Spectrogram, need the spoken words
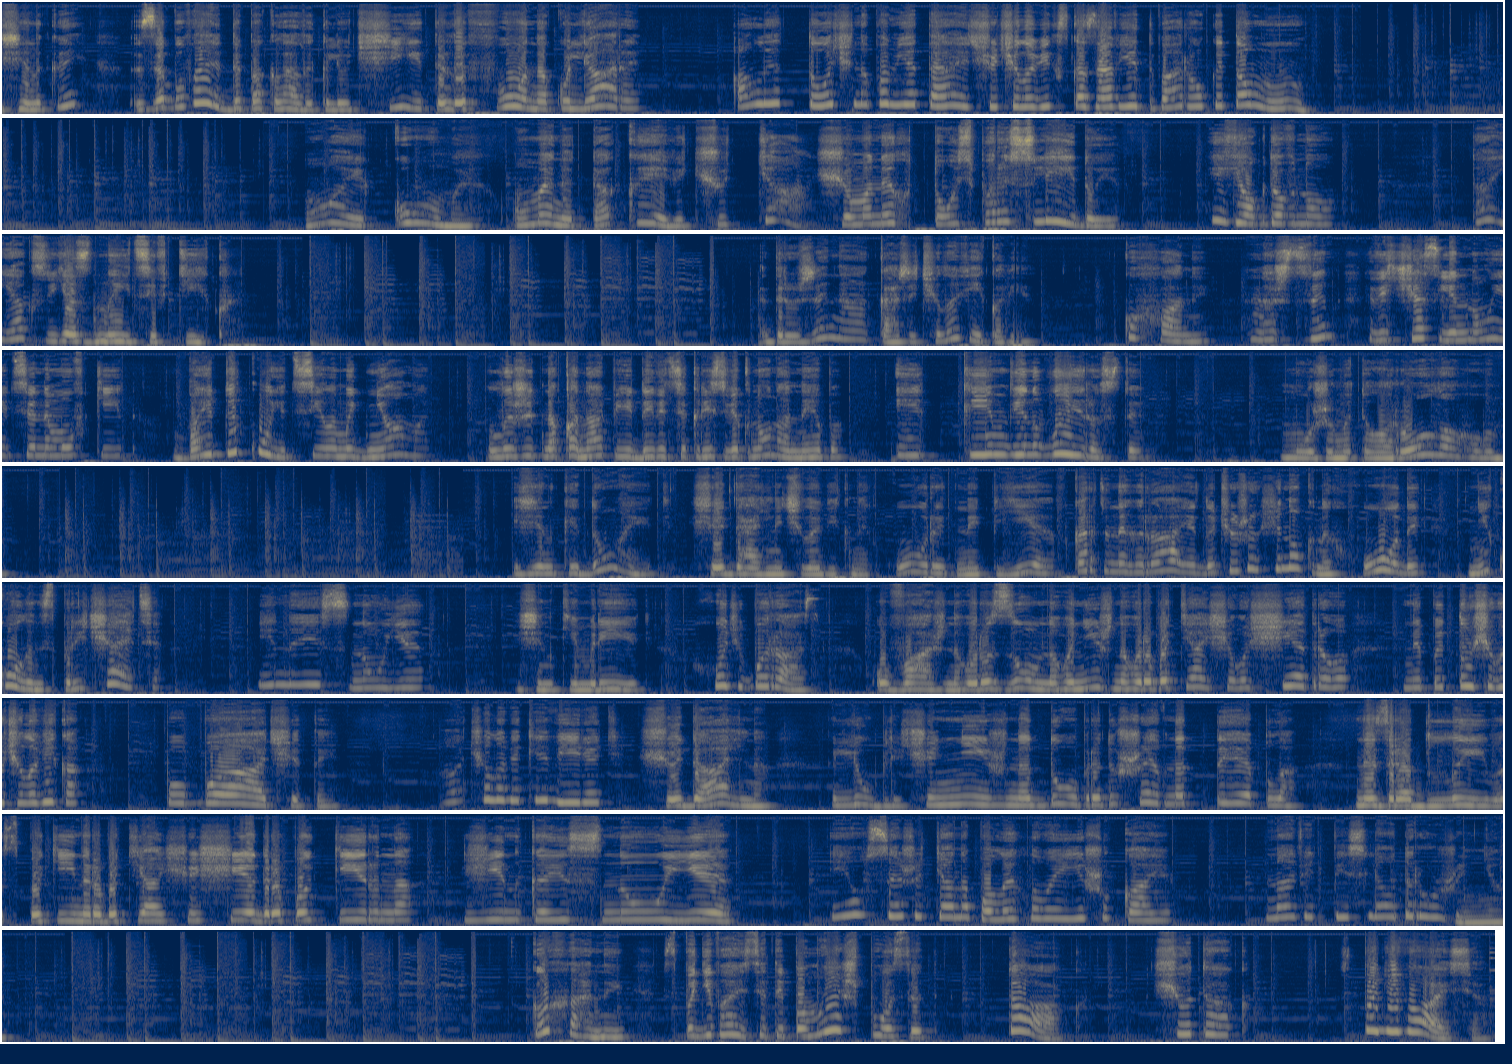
Жінки забувають, де поклали ключі, телефон, окуляри, але точно пам'ятають, що чоловік сказав їй два роки тому. Ой, куме, у мене таке відчуття, що мене хтось переслідує. І як давно? Та як з в'язниці втік. Дружина каже чоловікові. Коханий, наш син весь час лінується, немов кіт, байдикує цілими днями, лежить на канапі і дивиться крізь вікно на небо. І ким він виросте? Може, метеорологом? Жінки думають, що ідеальний чоловік не курить, не п'є, в карти не грає, до чужих жінок не ходить, ніколи не сперечається і не існує. Жінки мріють, хоч би раз, уважного, розумного, ніжного, роботящого, щедрого, непитущого чоловіка побачити. А чоловіки вірять, що ідеальна, любляча, ніжна, добра, душевна, тепла, незрадлива, спокійна, роботяща, щедра, покірна жінка існує. І усе життя наполегливо її шукає, навіть після одруження. Коханий, сподіваюся, ти помиєш посуд? Так. Що так? Сподівайся.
